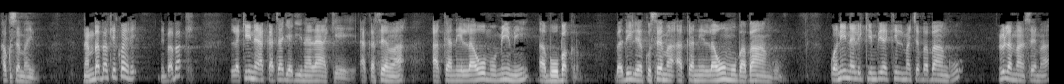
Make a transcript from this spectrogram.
Hakusema hivyo. Na mbabake kweli? Ni babake lakini akataja jina lake. Akasema akanilaumu mimi Abu Bakr. Badili ya kusema akanilaumu babangu. Kwa nini alikimbia kilima cha babangu? Ulama asema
